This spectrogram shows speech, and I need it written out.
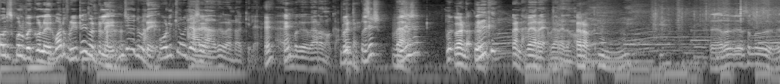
ഒരു സ്കൂളിൽ പോയിക്കൊള്ളു ഒരുപാട് ഫ്രീ ടൈം കിട്ടില്ലേ എൻജോയ് അത് വേണ്ട വക്കീലെ. നമുക്ക് വേറെ നോക്കാം. ബ്രജേഷ്? ബ്രജേഷ്? വേണ്ട. നിങ്ങൾക്ക്? വേണ്ട. വേറെ വേറെ ഏതാ നോക്കാം. വേറെ രസമുള്ളത്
